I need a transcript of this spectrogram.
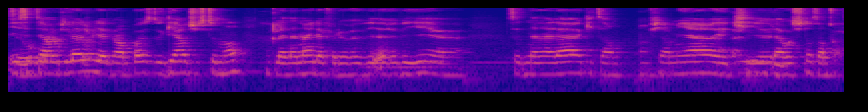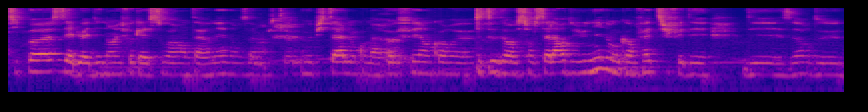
Et C'était un village quoi. où il y avait un poste de garde, justement. Donc la nana, il a fallu réveiller, réveiller, euh, cette nana-là, qui était infirmière et qui Ah oui. euh, l'a reçue dans un tout petit poste. Et elle lui a dit non, il faut qu'elle soit internée dans un, hôpital, donc on a refait encore. euh, C'était sur le salaire de l'Uni, donc en fait, tu fais des, des heures de, de-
